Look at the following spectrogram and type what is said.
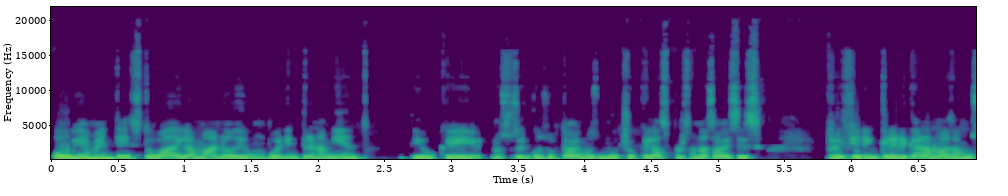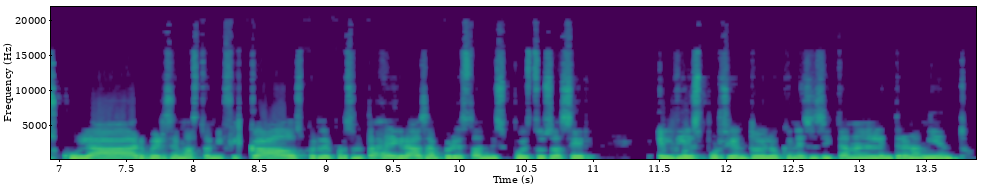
Obviamente esto va de la mano de un buen entrenamiento. Digo que nosotros en consulta vemos mucho que las personas a veces refieren querer ganar masa muscular, verse más tonificados, perder porcentaje de grasa, pero están dispuestos a hacer el 10% de lo que necesitan en el entrenamiento.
